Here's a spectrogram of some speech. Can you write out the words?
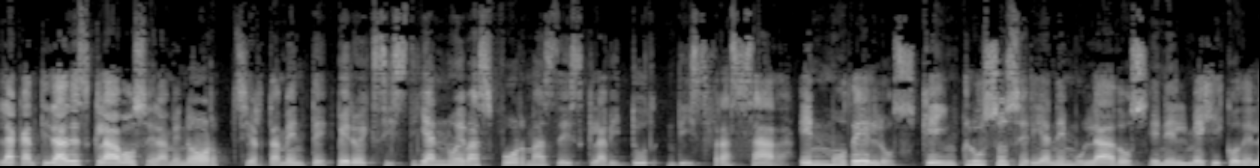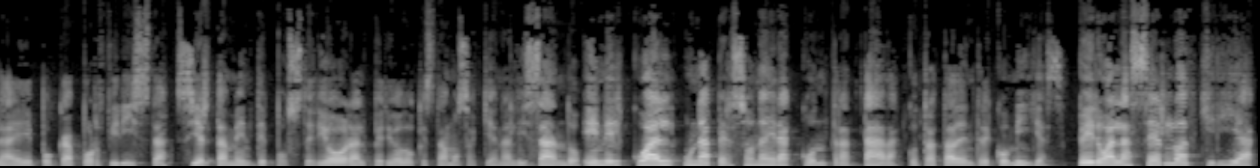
La cantidad de esclavos era menor, ciertamente, pero existían nuevas formas de esclavitud disfrazada, en modelos que incluso serían emulados en el México de la época porfirista, ciertamente posterior al periodo que estamos aquí analizando, en el cual una persona era contratada, contratada entre comillas, pero al hacer hacerlo adquiría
